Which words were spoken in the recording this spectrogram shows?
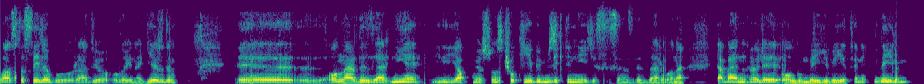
vasıtasıyla bu radyo olayına girdim. Ee, onlar dediler niye yapmıyorsunuz? Çok iyi bir müzik dinleyicisisiniz dediler bana. Ya ben öyle Olgun Bey gibi yetenekli değilim.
